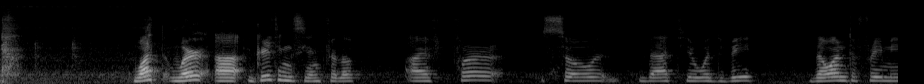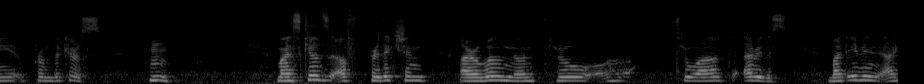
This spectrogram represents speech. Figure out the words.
what were uh greetings young fellow i foresaw that you would be the one to free me from the curse hmm my skills of prediction are well known through, throughout Abydos, but even I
